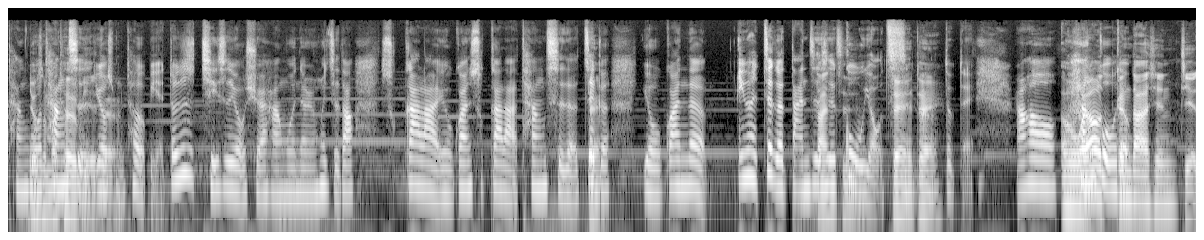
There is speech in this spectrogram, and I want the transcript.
韩国汤匙有什么特别？都是其实有学韩文的人会知道，苏嘎拉有关苏嘎拉汤匙的这个有关的因为这个单字是固有词，对对，对不对？然后我要跟大家先解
